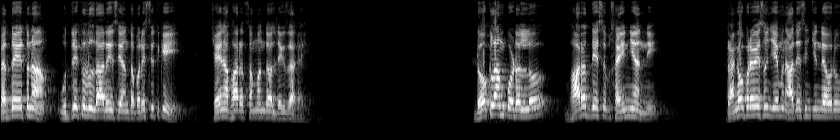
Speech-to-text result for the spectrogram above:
పెద్ద ఎత్తున ఉద్రిక్తతలు దారేసేంత పరిస్థితికి చైనా భారత్ సంబంధాలు దిగజారాయి. డోక్లాం కోడల్లో భారతదేశపు సైన్యాన్ని రంగప్రవేశం చేయమని ఆదేశించింది ఎవరు?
